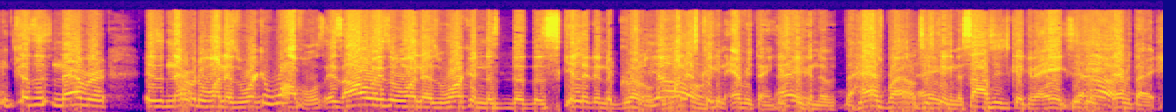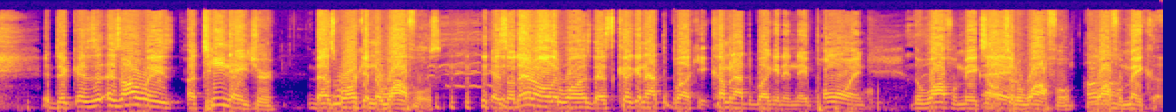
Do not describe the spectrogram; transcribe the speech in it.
Because it's never it's never the one that's working waffles. It's always the one that's working the the, the skillet and the griddle. The one that's cooking everything. He's Hey. cooking the, the hash browns. He's cooking the sausage. He's cooking the eggs. He's Yeah. cooking everything. It- It's, it's always a teenager that's working the waffles, and so they're the only ones that's cooking out the bucket, coming out the bucket, and they pouring the waffle mix Hey. onto the waffle waffle on. maker.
